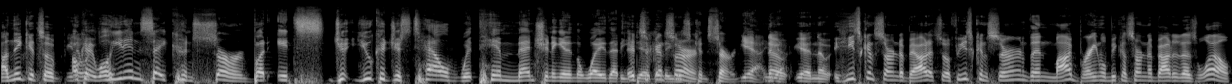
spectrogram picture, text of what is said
I think it's a you know, okay, well, he didn't say concern, but it's you could just tell with him mentioning it in the way that he It's did a that he was concern. concerned. Yeah, No, yeah. yeah. no. He's concerned about it. So if he's concerned, then my brain will be concerned about it as well,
